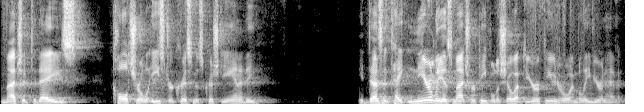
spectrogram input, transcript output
Much of today's cultural Easter Christmas Christianity, it doesn't take nearly as much for people to show up to your funeral and believe you're in heaven.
